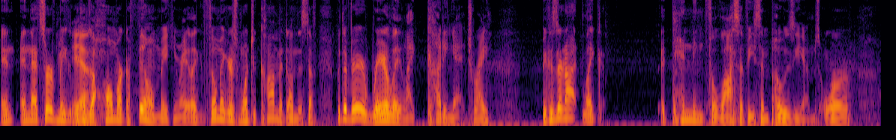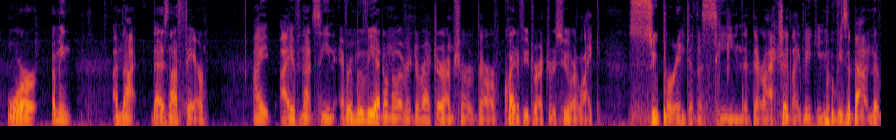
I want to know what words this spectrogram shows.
and and that sort of makes becomes a hallmark of filmmaking, right? Like filmmakers want to comment on this stuff, but they're very rarely like cutting edge, right? Because they're not like attending philosophy symposiums or or I mean, I'm not that is not fair. I I have not seen every movie. I don't know every director. I'm sure there are quite a few directors who are like super into the scene that they're actually like making movies about and their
